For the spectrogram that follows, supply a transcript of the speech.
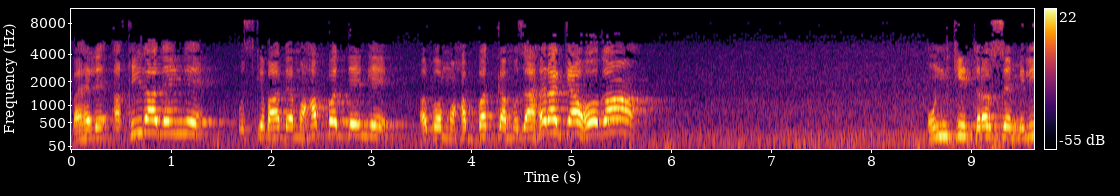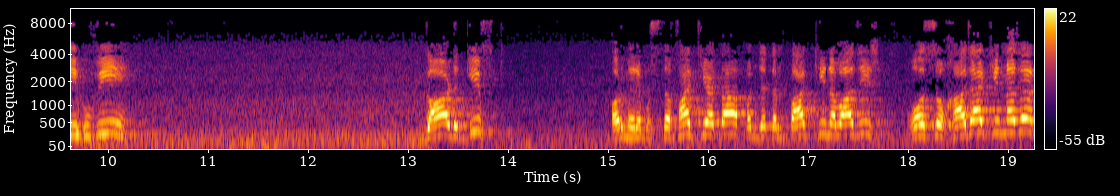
پہلے عقیدہ دیں گے، اس کے بعد محبت دیں گے اور وہ محبت کا مظاہرہ کیا ہوگا؟ ان کی طرف سے ملی ہوئی گاڈ گفٹ اور میرے مصطفیٰ کی عطا، پنجتن پاک کی نوازش، غوث و خواجہ کی نظر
